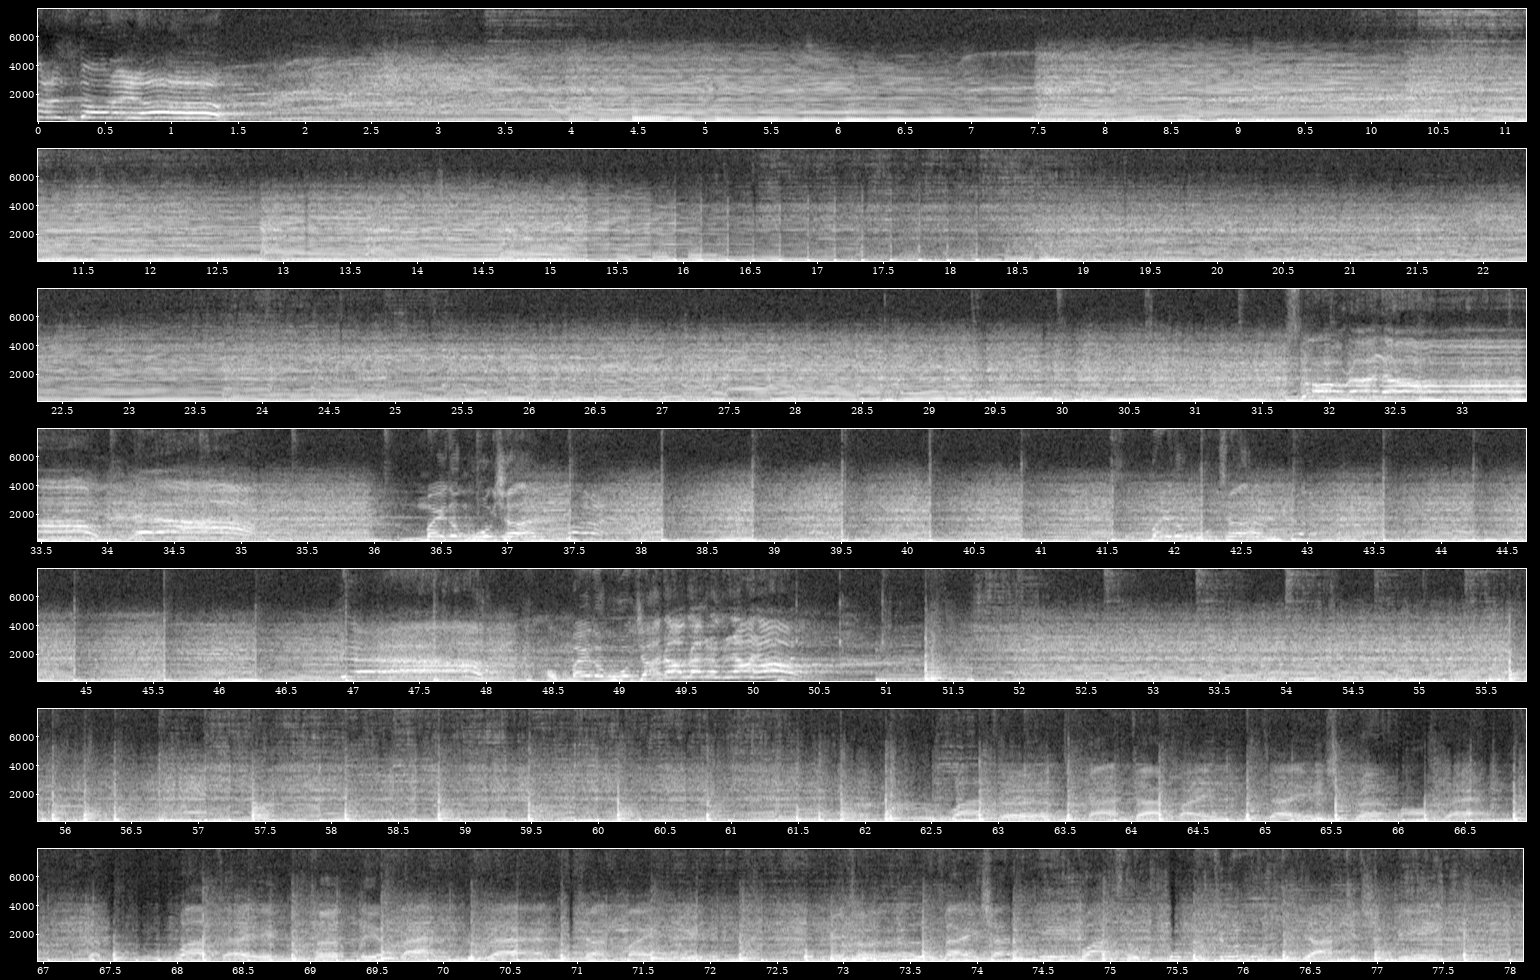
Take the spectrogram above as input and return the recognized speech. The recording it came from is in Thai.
Because the ไม่ต้องห่วงฉัน ไม่ต้องห่วงฉัน Yeah! ผมไม่ต้องห่วงฉันเอาได้แล้วนะเอาว่าเธอต้องการจากไปใจฉันเริ่มอ่อน ว่าใจของเธอเปลี่ยนแปลงดูแรงของฉันไม่เปลี่ยนผมมีเธอและใจฉันมีความสุขกับทุกทุกอย่างที่ฉันมี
